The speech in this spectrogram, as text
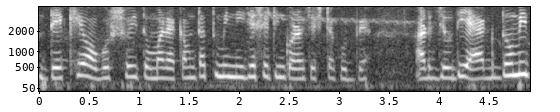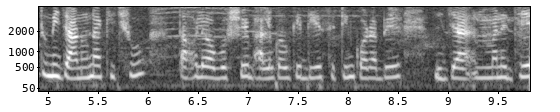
দেখে অবশ্যই তোমার অ্যাকাউন্টটা তুমি নিজে সেটিং করার চেষ্টা করবে। আর যদি একদমই তুমি জানো না কিছু, তাহলে অবশ্যই ভালো কাউকে দিয়ে সেটিং করাবে, যা মানে যে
